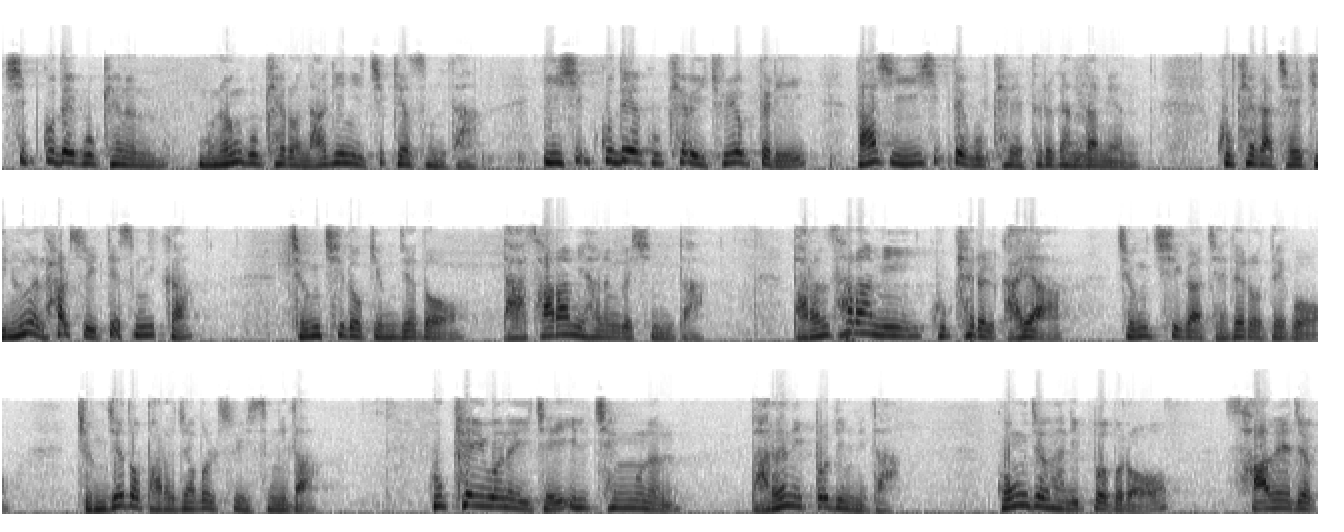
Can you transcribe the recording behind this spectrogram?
19대 국회는 무능국회로 낙인이 찍혔습니다. 이 19대 국회의 주역들이 다시 20대 국회에 들어간다면 국회가 제 기능을 할 수 있겠습니까? 정치도 경제도 다 사람이 하는 것입니다. 바른 사람이 국회를 가야 정치가 제대로 되고 경제도 바로잡을 수 있습니다. 국회의원의 제1책무는 바른 입법입니다. 공정한 입법으로 사회적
